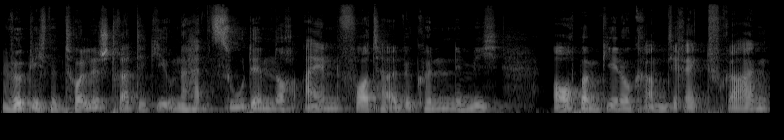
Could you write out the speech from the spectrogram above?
wirklich eine tolle Strategie und hat zudem noch einen Vorteil. Wir können nämlich auch beim Genogramm direkt fragen,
